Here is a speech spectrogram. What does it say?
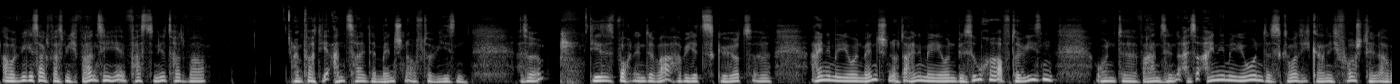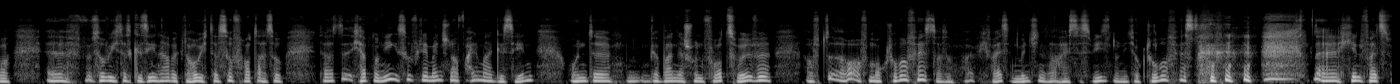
aber wie gesagt, was mich wahnsinnig fasziniert hat, war, einfach die Anzahl der Menschen auf der Wiesen. Also dieses Wochenende war, habe ich jetzt gehört, äh, eine Million Menschen und eine Million Besucher auf der Wiesen und äh, Wahnsinn. Also eine Million, das kann man sich gar nicht vorstellen, aber äh, so wie ich das gesehen habe, glaube ich das sofort. Also das, ich habe noch nie so viele Menschen auf einmal gesehen und äh, wir waren ja schon vor zwölf auf, auf dem Oktoberfest. Also ich weiß, in München heißt es Wiesen und nicht Oktoberfest. äh, jedenfalls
